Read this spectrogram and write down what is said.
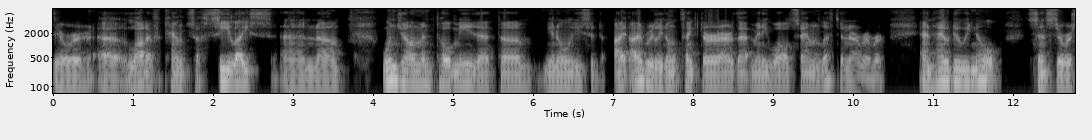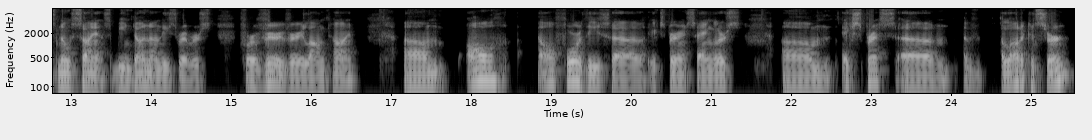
there were a lot of accounts of sea lice. And uh, one gentleman told me that, um, you know, he said, I, I really don't think there are that many wild salmon left in our river. And how do we know? Since there was no science being done on these rivers for a very, very long time. Um, all all four of these uh, experienced anglers um, express um, a, a, lot of concern,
